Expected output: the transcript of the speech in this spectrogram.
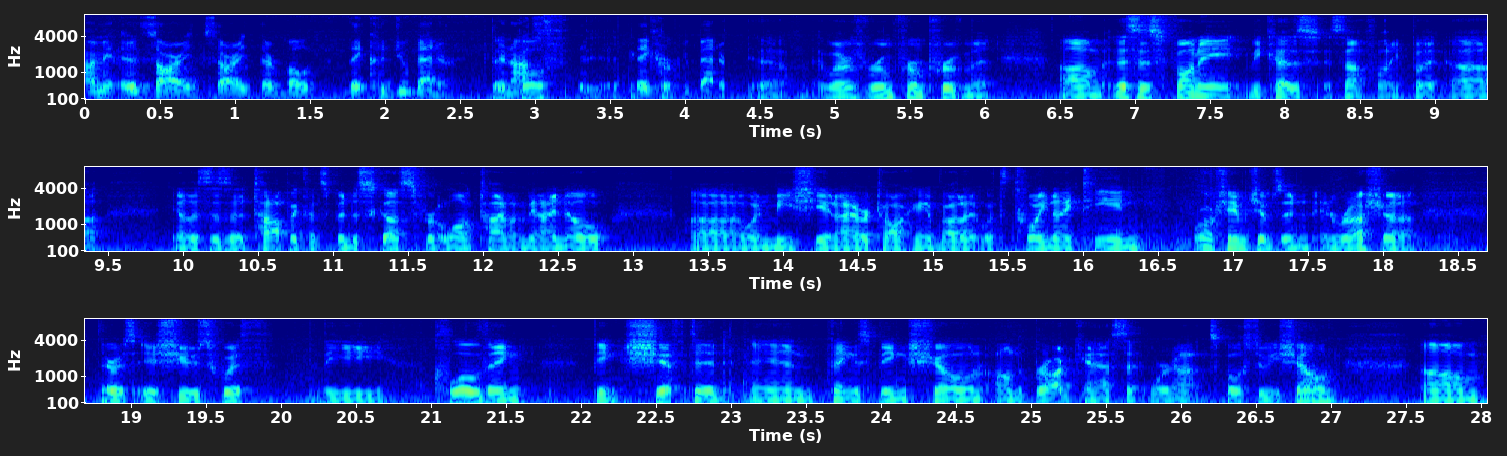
I mean, uh, sorry, sorry. They're both. They could do better. They are both. They could do better. Yeah, there's room for improvement. Um, this is funny because it's not funny, but uh, you know, this is a topic that's been discussed for a long time. I mean, I know uh, when Mishi and I were talking about it with the 2019 World Championships in, in Russia, there was issues with the clothing being shifted and things being shown on the broadcast that were not supposed to be shown. Um,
